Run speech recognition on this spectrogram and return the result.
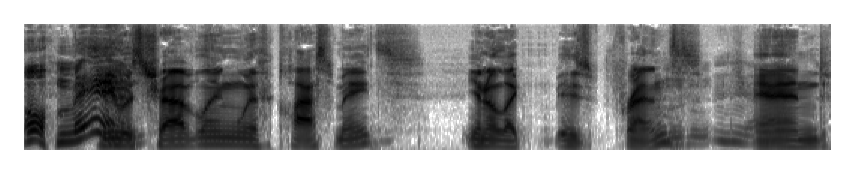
Oh man, he was traveling with classmates, you know, like his friends, Mm-hmm. Mhm. and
